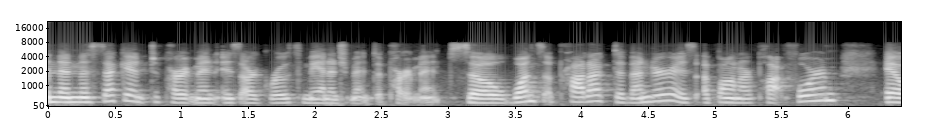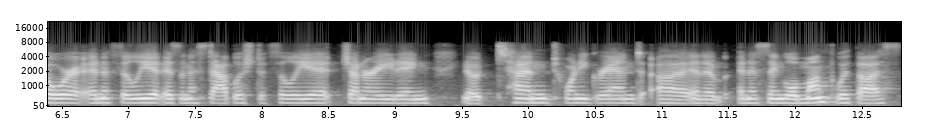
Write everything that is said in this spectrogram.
And then the second department is our growth management department. So once a product, a vendor is up on our platform or an affiliate is an established affiliate generating, you know, 10, 20 grand uh, in, a, in a single month with us,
